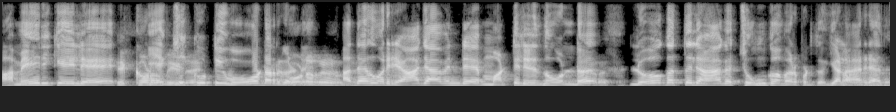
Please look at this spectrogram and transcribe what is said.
അമേരിക്കയിലെ എക്സിക്യൂട്ടീവ് ഓർഡറുകൾ അദ്ദേഹം ഒരു രാജാവിന്റെ മട്ടിലിരുന്നു കൊണ്ട് ലോകത്തിലാകെ ചുങ്കം ഏർപ്പെടുത്തുക. ഇയാൾ ആരാ അത്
